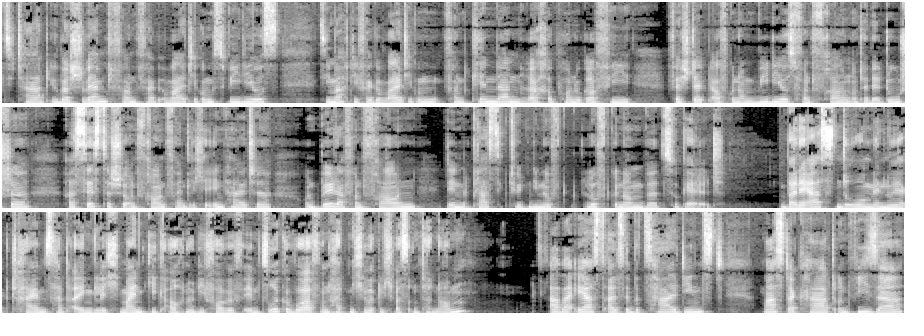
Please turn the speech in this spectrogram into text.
Zitat, überschwemmt von Vergewaltigungsvideos. Sie macht die Vergewaltigung von Kindern, Rachepornografie, versteckt aufgenommen Videos von Frauen unter der Dusche, rassistische und frauenfeindliche Inhalte und Bilder von Frauen, denen mit Plastiktüten die Luft, Luft genommen wird, zu Geld. Bei der ersten Drohung der New York Times hat eigentlich MindGeek auch nur die Vorwürfe eben zurückgeworfen und hat nicht wirklich was unternommen. Aber erst als der Bezahldienst Mastercard und Visa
